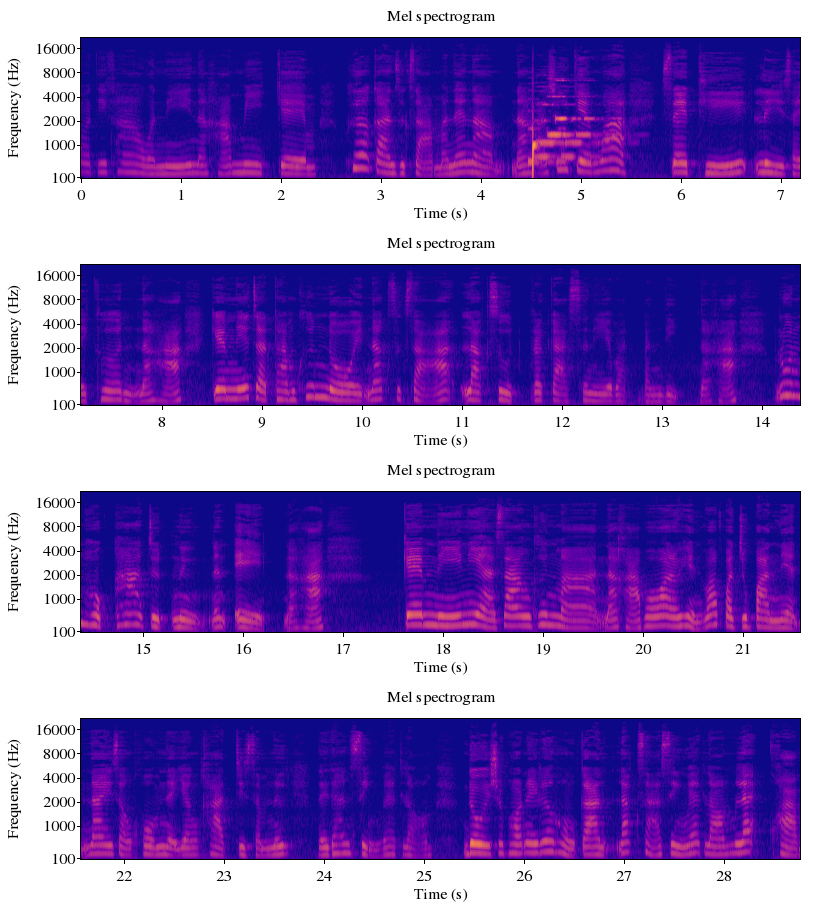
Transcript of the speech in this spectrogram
สวัสดีค่ะวันนี้นะคะมีเกมเพื่อการศึกษามาแนะนำนะคะ ชื่อเกมว่าเศรษฐีรีไซเคิลนะคะ เกมนี้จัดทำขึ้นโดยนักศึกษาหลักสูตรประกาศนียบัตรบัณฑิตนะคะ รุ่น 65.1 นั่นเองนะคะเกมนี้เนี่ยสร้างขึ้นมานะคะ เพราะว่าเราเห็นว่าปัจจุบันเนี่ยในสังคมเนี่ยยังขาดจิตสำนึกในด้านสิ่งแวดล้อม โดยเฉพาะในเรื่องของการรักษาสิ่งแวดล้อมและความ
